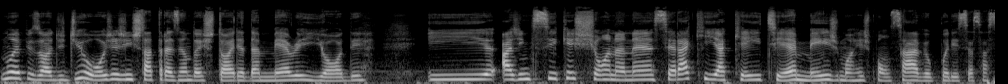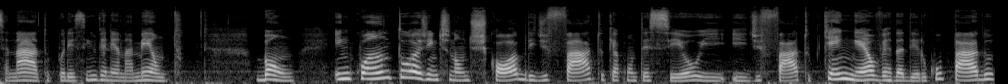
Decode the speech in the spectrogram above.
No episódio de hoje, a gente está trazendo a história da Mary Yoder e a gente se questiona, né? Será que a Kate é mesmo a responsável por esse assassinato, por esse envenenamento? Bom, enquanto a gente não descobre de fato o que aconteceu e, e de fato quem é o verdadeiro culpado,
